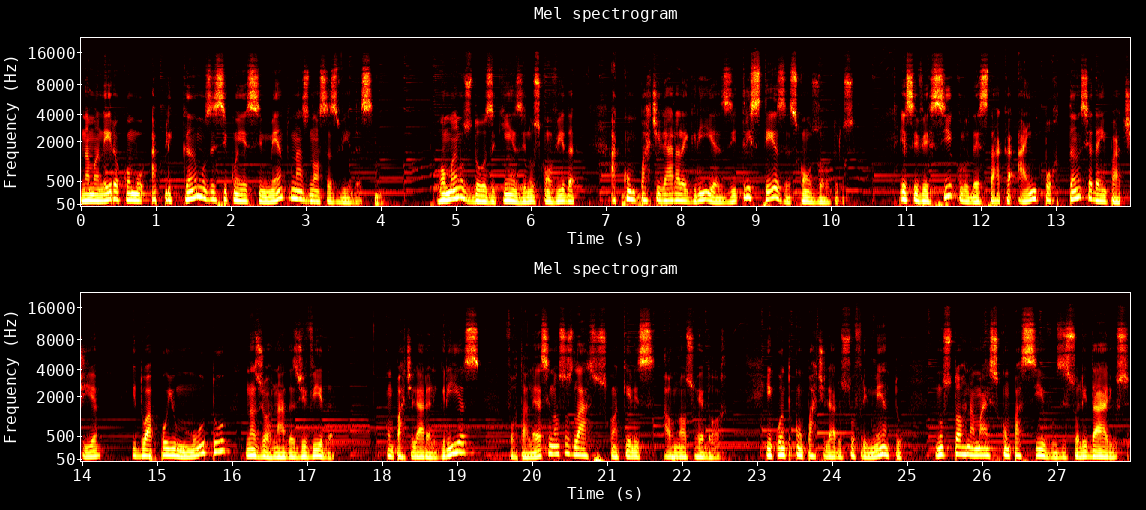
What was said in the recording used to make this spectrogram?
na maneira como aplicamos esse conhecimento nas nossas vidas. Romanos 12,15 nos convida a compartilhar alegrias e tristezas com os outros. Esse versículo destaca a importância da empatia e do apoio mútuo nas jornadas de vida. Compartilhar alegrias fortalece nossos laços com aqueles ao nosso redor, enquanto compartilhar o sofrimento nos torna mais compassivos e solidários.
